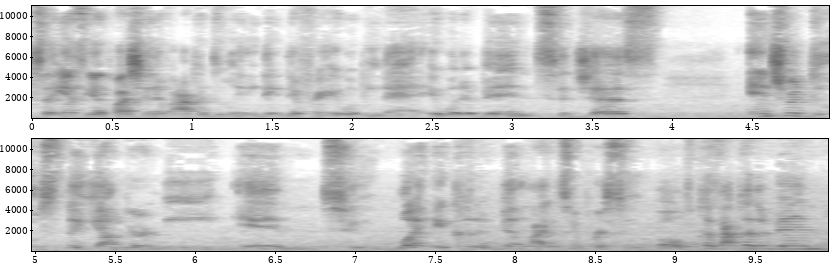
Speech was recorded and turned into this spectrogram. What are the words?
to answer your question, if I could do anything different, it would be that. It would have been to just introduce the younger me into what it could have been like to pursue both. Because I could have been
